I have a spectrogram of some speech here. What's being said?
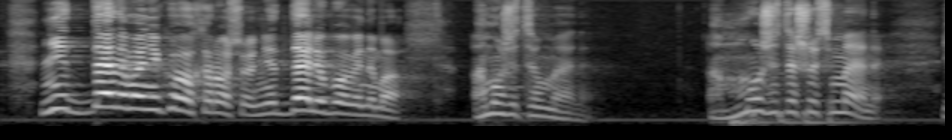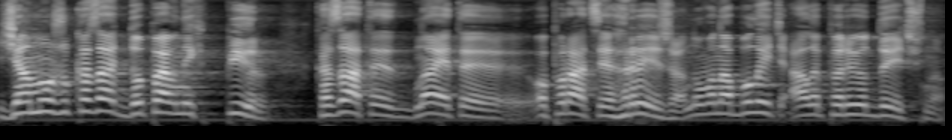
Ніде нема нікого хорошого, ніде любові нема. А може це в мене? А може це щось в мене? Я можу казати до певних пір. Казати, знаєте, операція грижа, ну вона болить, але періодично.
